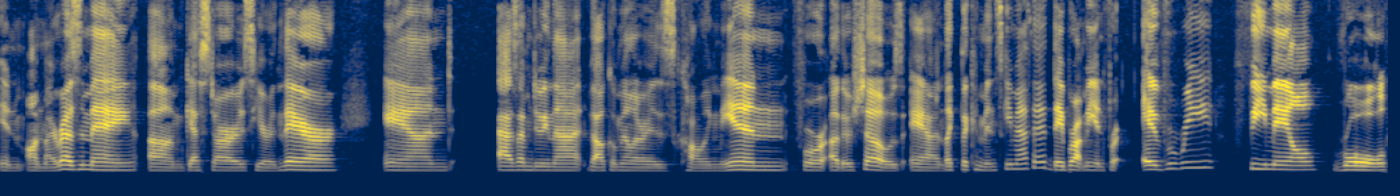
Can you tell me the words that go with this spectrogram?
in on my resume, um, guest stars here and there, and as I'm doing that, Valko Miller is calling me in for other shows, and like the Kominsky Method, they brought me in for every female role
